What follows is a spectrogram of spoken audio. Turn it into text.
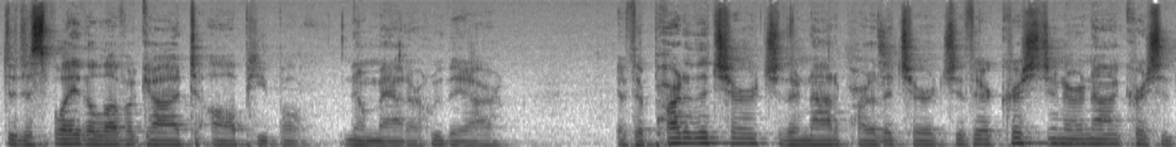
to display the love of God to all people, no matter who they are. If they're part of the church or they're not a part of the church, if they're Christian or non Christian,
